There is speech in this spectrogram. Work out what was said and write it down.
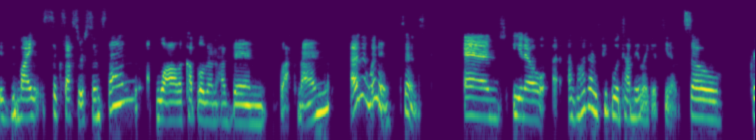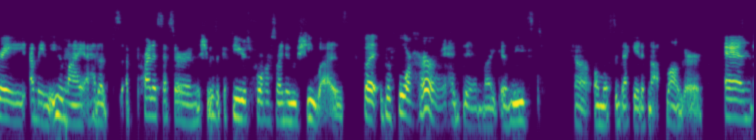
it's my successors since then, while a couple of them have been Black men, I've been women since. And, you know, a lot of times people would tell me, like, it's, you know, so great. I mean, even my, I had a, a, predecessor and she was like a few years before her, so I knew who she was. But before her, it had been like at least uh, almost a decade, if not longer. And,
